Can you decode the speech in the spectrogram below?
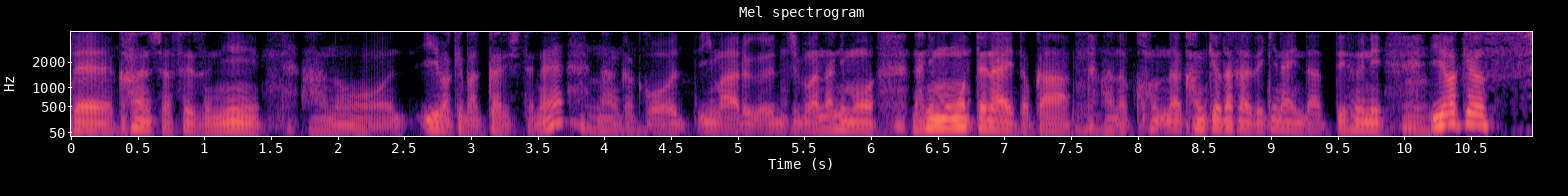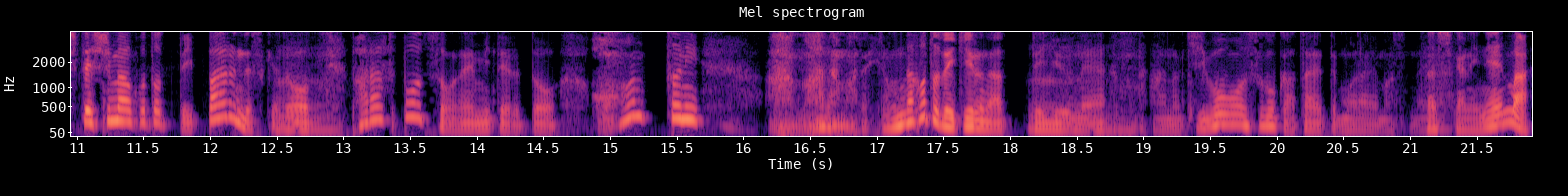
て、うん。感謝せずにあの言い訳ばっかりしてね、うん。なんかこう今ある自分は何も何も持ってないとかあのこんな環境だからできないんだっていうふうに言い訳をしてしまうことっていっぱいあるんですけど、うん。パラスポーツをね見てると本当にあまだまだいろんなことできるなっていうね、あの希望をすごく与えてもらえますね。確かにね。まあ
